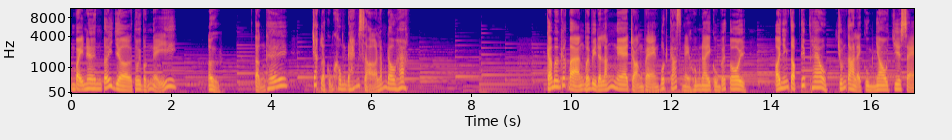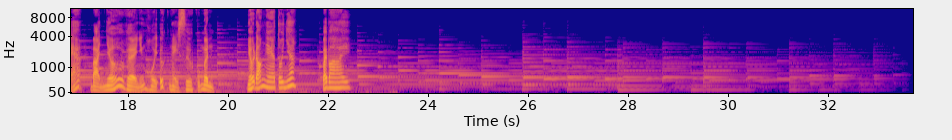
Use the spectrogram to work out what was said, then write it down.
Vậy nên tới giờ tôi vẫn nghĩ, ừ, tận thế chắc là cũng không đáng sợ lắm đâu ha. Cảm ơn các bạn bởi vì đã lắng nghe trọn vẹn podcast ngày hôm nay cùng với tôi. Ở những tập tiếp theo, chúng ta lại cùng nhau chia sẻ và nhớ về những hồi ức ngày xưa của mình. Nhớ đón nghe tôi nhé. Bye bye.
